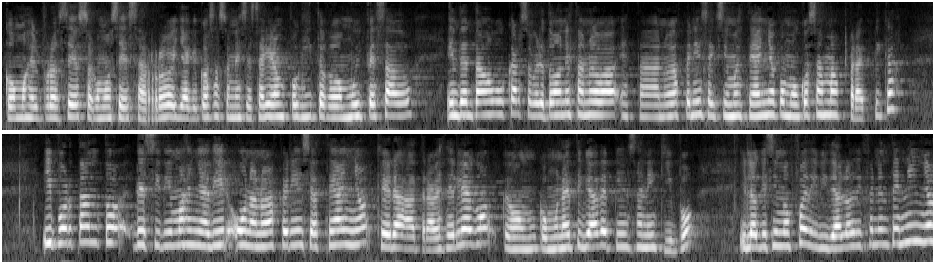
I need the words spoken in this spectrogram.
cómo es el proceso, cómo se desarrolla, qué cosas son necesarias, un poquito como muy pesado. Intentamos buscar, sobre todo en esta nueva, esta nueva experiencia que hicimos este año, como cosas más prácticas. Y por tanto decidimos añadir una nueva experiencia este año, que era a través del Lego, como una actividad de piensa en equipo. Y lo que hicimos fue dividir a los diferentes niños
